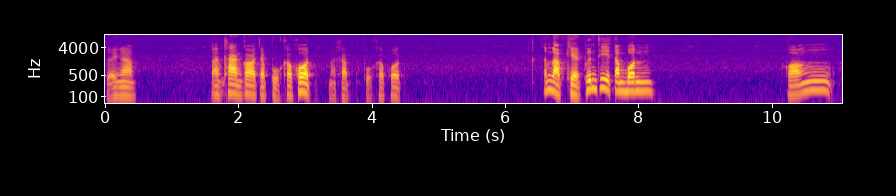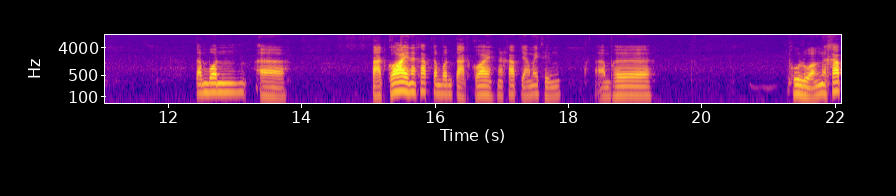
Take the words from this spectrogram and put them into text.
สวยงาม ด้านข้างก็จะปลูกข้าวโพดนะครับปลูกข้าวโพดสำหรับเขตพื้นที่ตำบลของ ตำบลตาดก้อยนะครับตำบลตาดก้อยนะครับ ยังไม่ถึงอำเภอภูหลวงนะครับ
